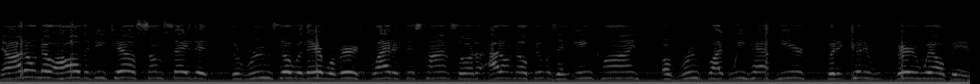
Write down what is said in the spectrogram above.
Now, I don't know all the details. Some say that the roofs over there were very flat at this time, so I don't know if it was an incline of roof like we have here, but it could have very well been.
